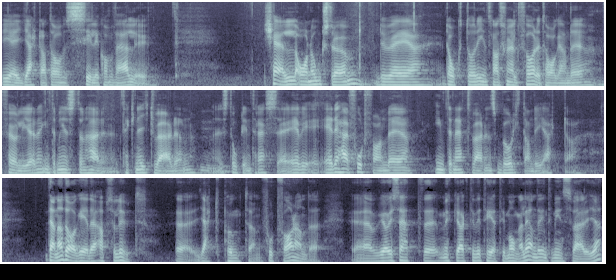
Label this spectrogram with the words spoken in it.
Vi är i hjärtat av Silicon Valley. Kjell A Nordström, du är doktor i internationellt företagande, följer inte minst den här teknikvärlden med stort intresse. Är, vi, är det här fortfarande internetvärldens bultande hjärta? Denna dag är det absolut eh, hjärtpunkten fortfarande. Eh, vi har ju sett eh, mycket aktivitet i många länder, inte minst Sverige,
